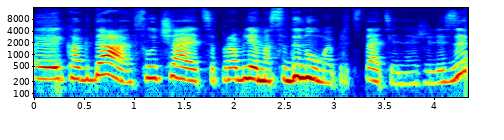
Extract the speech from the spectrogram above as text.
э, когда случается проблема с аденомой предстательной железы,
